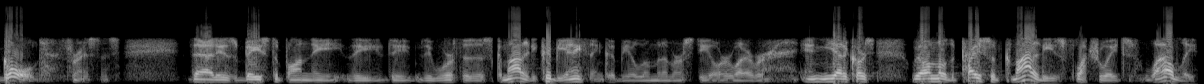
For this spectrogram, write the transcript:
gold, for instance, that is based upon the, the the the worth of this commodity. Could be anything, could be aluminum or steel or whatever. And yet, of course, we all know the price of commodities fluctuates wildly.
